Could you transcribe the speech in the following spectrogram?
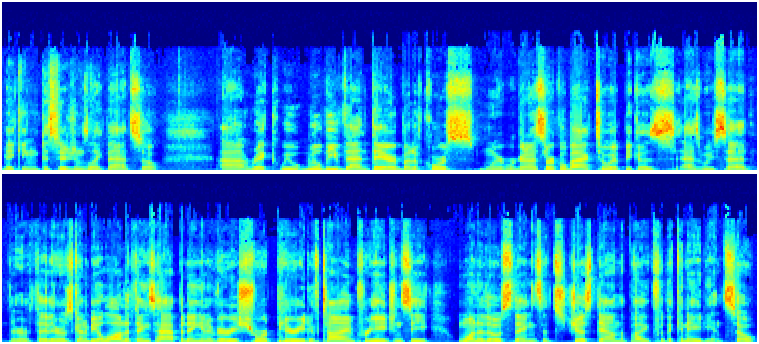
making decisions like that. So, uh, Rick, we, we'll leave that there, but of course, we're, we're going to circle back to it because, as we've said, there, there's going to be a lot of things happening in a very short period of time. Free agency, one of those things that's just down the pike for the Canadiens. So,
